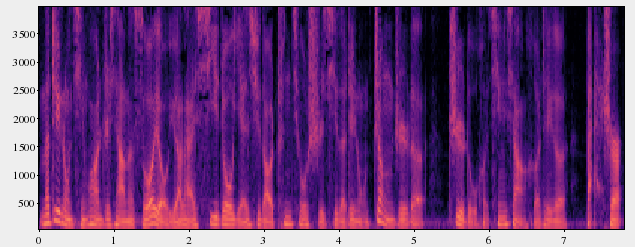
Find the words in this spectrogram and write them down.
那这种情况之下呢，所有原来西周延续到春秋时期的这种政治的制度和倾向和这个摆设儿，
